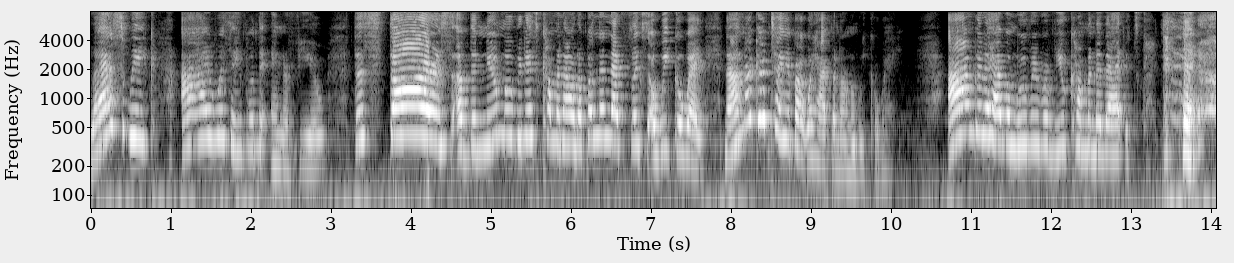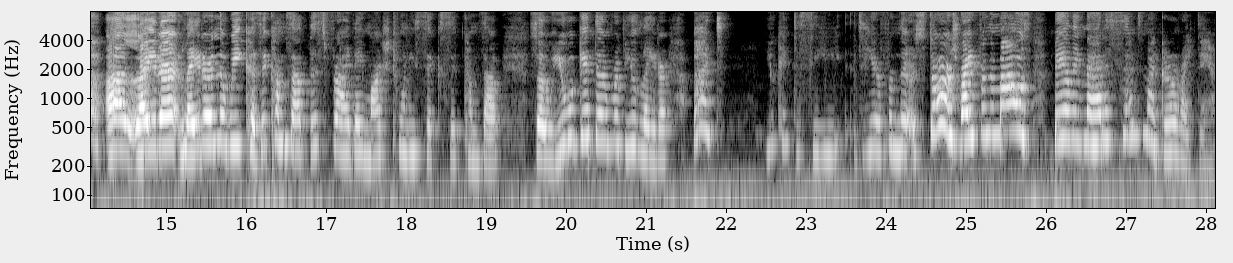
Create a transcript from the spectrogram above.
last week I was able to interview the stars of the new movie that's coming out up on the Netflix a week away. Now, I'm not going to tell you about what happened on a week away. I'm gonna have a movie review coming to that. It's good. uh, later, later in the week, because it comes out this Friday, March 26th. It comes out, so you will get the review later. But you get to see, to hear from the stars right from the mouths. Bailee Madison, that's my girl right there.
